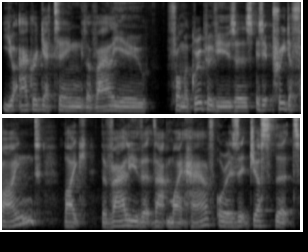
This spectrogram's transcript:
you're aggregating the value from a group of users? Is it predefined, like the value that that might have, or is it just that?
